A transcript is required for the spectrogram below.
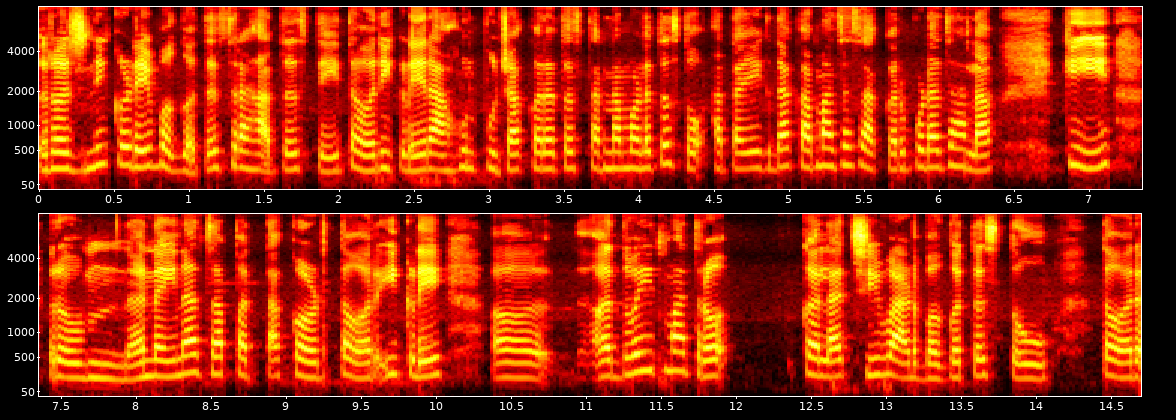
रजनीकडे बघतच राहत असते. तर इकडे राहुल पूजा करत असताना म्हणत असतो आता एकदा का माझा साखरपुडा झाला की र नैनाचा पत्ता कट तर इकडे अद्वैत मात्र कलाची वाट बघत असतो. तर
